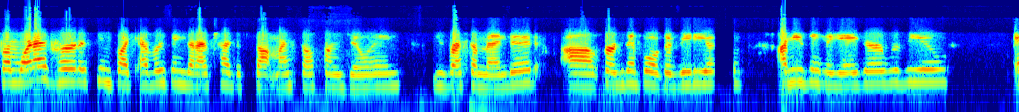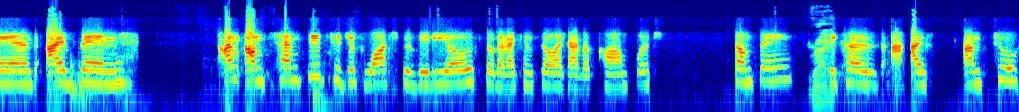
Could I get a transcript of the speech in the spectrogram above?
from what I've heard, it seems like everything that I've tried to stop myself from doing, you've recommended. Uh, for example, the video, I'm using the Yaeger review, and I've been, I'm, I'm tempted to just watch the videos so that I can feel like I've accomplished something Right. because I, I I'm too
